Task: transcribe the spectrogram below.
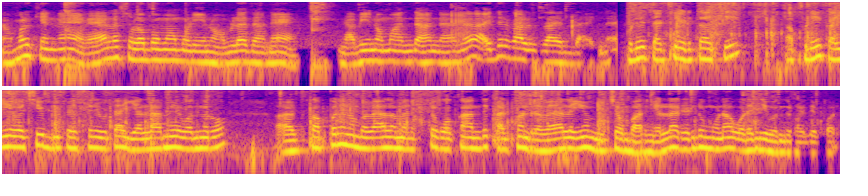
நம்மளுக்கு என்ன? வேலை சுலபமாக முடியணும். அவ்வளோதானே நவீனமாக இருந்தாங்க எதிர்காலத்தில் இருந்தா என்ன? அப்படியே தட்டி எடுத்தாச்சு. அப்படியே கையை வச்சு இப்படி பெசரி விட்டால் எல்லாமே வந்துடும் அதுக்கப்புறம் நம்ம வேலை மறைச்சிட்டு உட்காந்து கட் பண்ணுற வேலையும் மிச்சம் பாருங்கள் எல்லாம் ரெண்டு மூணாக உடஞ்சி வந்துடும் இதே போல்.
